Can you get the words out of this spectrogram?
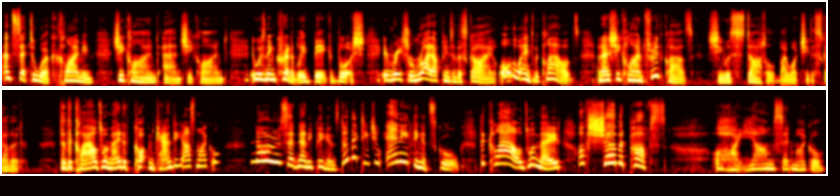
and set to work climbing. She climbed and she climbed. It was an incredibly big bush. It reached right up into the sky, all the way into the clouds, and as she climbed through the clouds, she was startled by what she discovered. That the clouds were made of cotton candy? asked Michael. No, said Nanny Piggins. Don't they teach you anything at school? The clouds were made of sherbet puffs. Oh, yum, said Michael.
